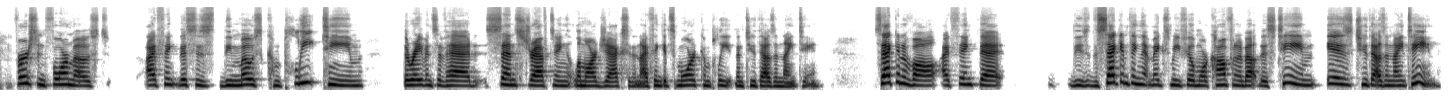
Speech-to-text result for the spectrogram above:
mm-hmm. first and foremost, I think this is the most complete team the Ravens have had since drafting Lamar Jackson. And I think it's more complete than 2019. Second of all, I think that the, the second thing that makes me feel more confident about this team is 2019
